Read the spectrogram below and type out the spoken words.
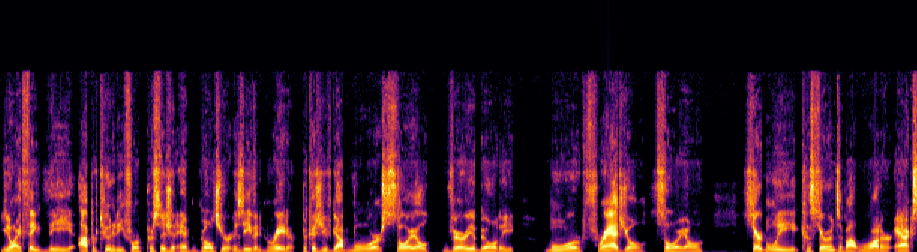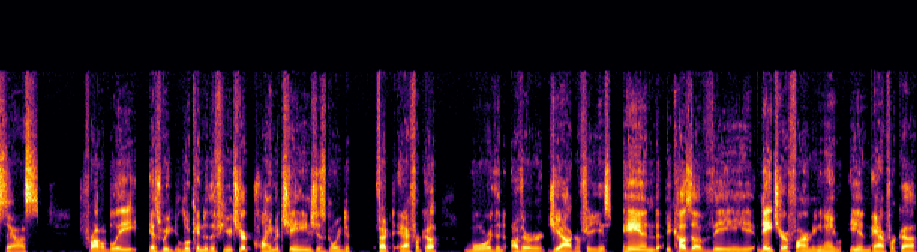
you know, I think the opportunity for precision agriculture is even greater because you've got more soil variability, more fragile soil, certainly concerns about water access, probably as we look into the future, climate change is going to affect Africa more than other geographies. And because of the nature of farming in, in Africa,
